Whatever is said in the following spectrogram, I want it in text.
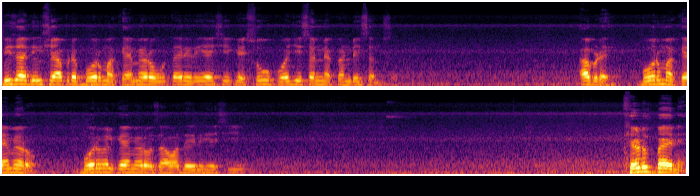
બીજા દિવસે આપણે બોરમાં કેમેરો ઉતારી રહ્યા છીએ કે શું પોઝિશન ને કન્ડિશન છે. આપણે બોરમાં કેમેરો, બોરવેલ કેમેરો જવા દઈ રહ્યા છીએ. ખેડૂતભાઈને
